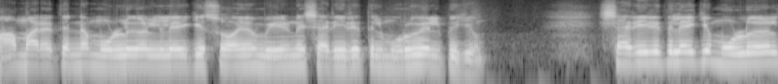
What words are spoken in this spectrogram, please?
ആ മരത്തിന്റെ മുള്ളുകളിലേക്ക് സ്വയം വീണ് ശരീരത്തിൽ മുറിവേൽപ്പിക്കും. ശരീരത്തിലേക്ക് മുള്ളുകൾ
